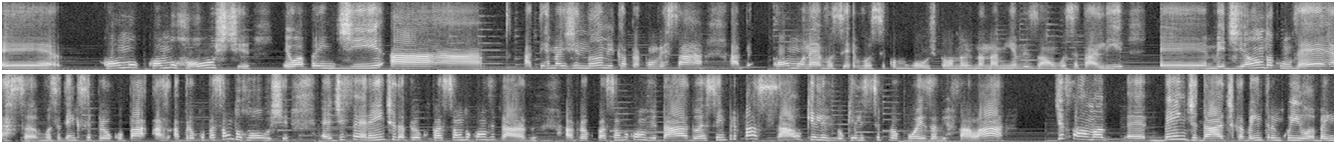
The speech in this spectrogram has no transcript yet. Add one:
É, como, como host, eu aprendi a, a ter mais dinâmica para conversar. A, como, né, você, você como host, pelo menos na, na minha visão, você tá ali é, mediando a conversa, você tem que se preocupar. A, a, preocupação do host é diferente da preocupação do convidado. A preocupação do convidado é sempre passar o que ele, o que ele se propôs a vir falar de forma é, bem didática, bem tranquila, bem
